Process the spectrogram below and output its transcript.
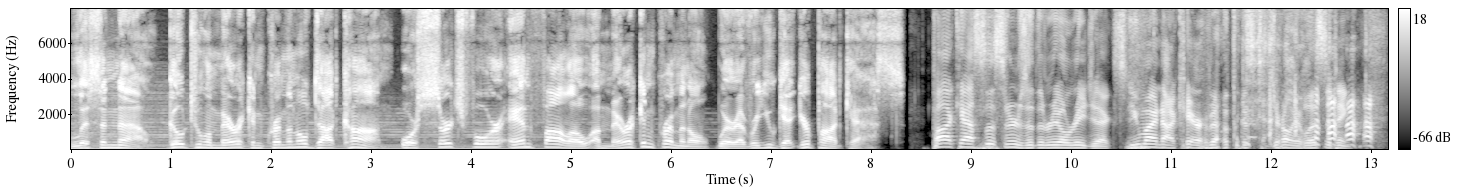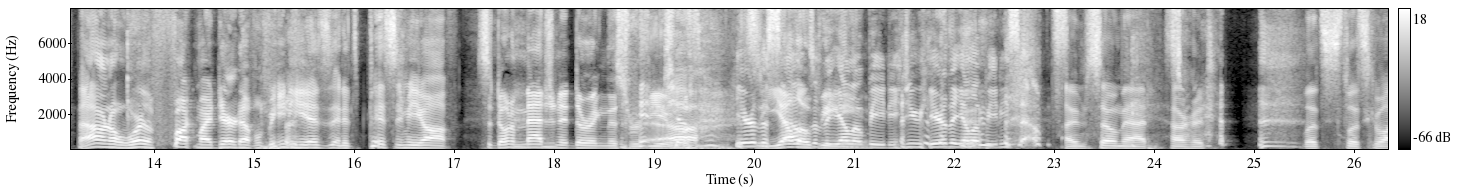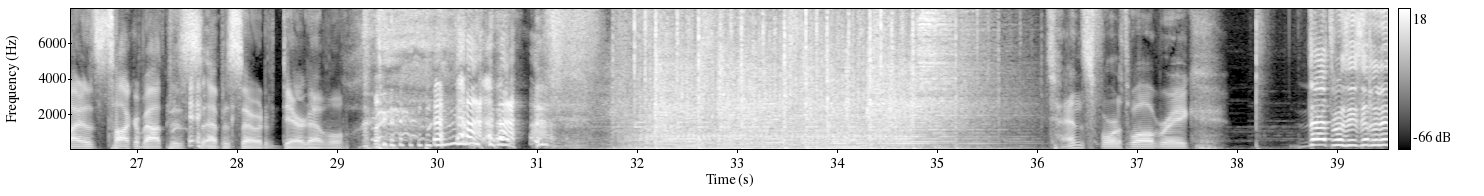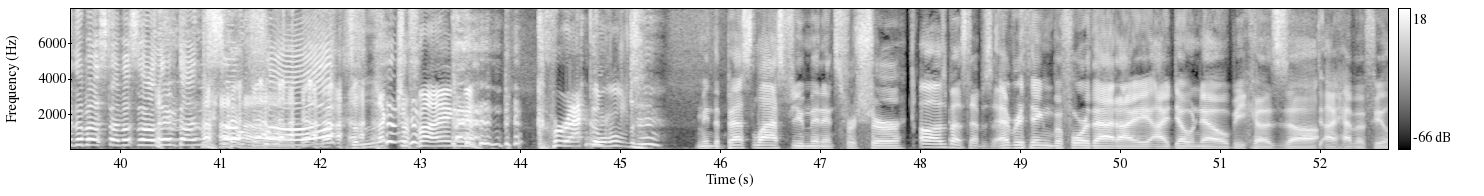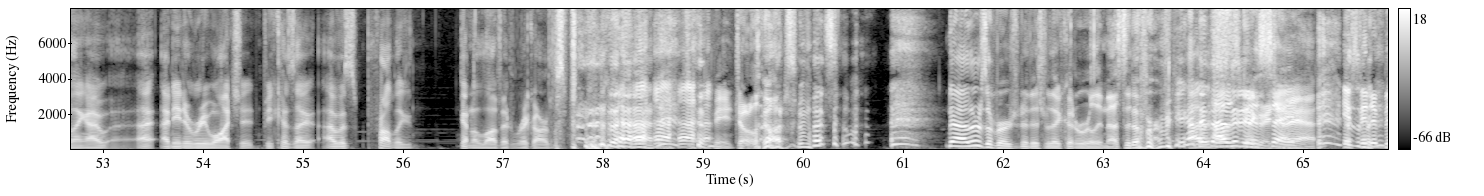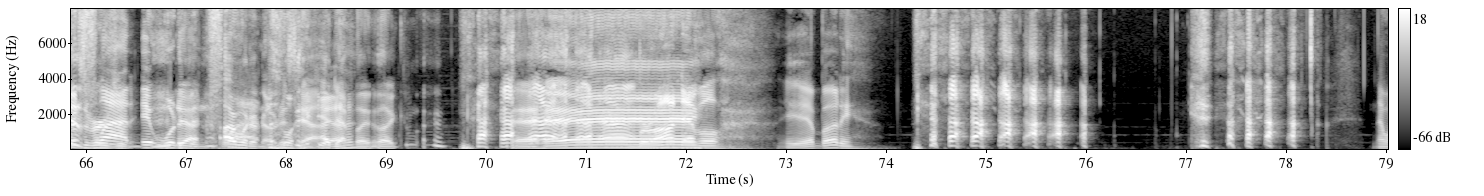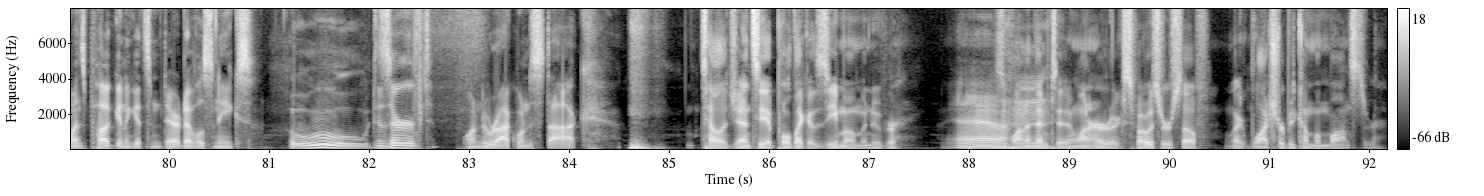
Listen now. Go to AmericanCriminal.com or search for and follow American Criminal wherever you get your podcasts. Podcast listeners of the Reel Rejects, you might not care about this because you're only listening. But I don't know where the fuck my Daredevil beanie is, and it's pissing me off. So don't imagine it during this review. Hear the sounds of the yellow beanie. beanie. Do you hear the yellow beanie sounds? I'm so mad. All right. Let's let's go on. Let's talk about this episode of Daredevil. Tense fourth wall break. That was easily the best episode they've done so far. It's electrifying, crackled. I mean, the best last few minutes for sure. Oh, that was the best episode. Everything before that, I, I don't know because uh, I have a feeling I, I I need to rewatch it because I, I was probably gonna love it regardless. Being totally honest with myself. No, there's a version of this where they could have really messed it up for me. I was, I was gonna say, yeah. if it had been flat, version. it would have Yeah, been flat. I would have noticed. Like, yeah, I definitely like. hey. Broad devil. Yeah, buddy. now when's Pug gonna get some Daredevil sneaks? Ooh, deserved. One to rock, one to stock. Intelligencia pulled like a Zemo maneuver. Yeah. Just wanted them mm-hmm. to want her to expose herself, like watch her become a monster.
